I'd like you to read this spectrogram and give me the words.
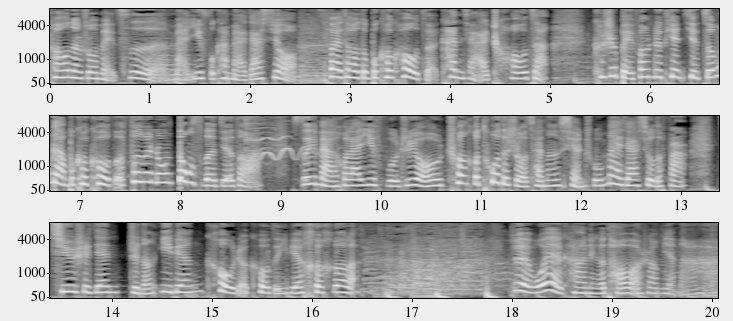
超呢说，每次买衣服看买家秀，外套都不扣扣子，看起来超赞。可是北方这天气，怎么敢不扣扣子？分分钟冻死的节奏啊！所以买回来衣服，只有穿和脱的时候才能显出卖家秀的范儿，其余时间只能一边扣着扣子一边呵呵了。对我也看那个淘宝上面嘛哈，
